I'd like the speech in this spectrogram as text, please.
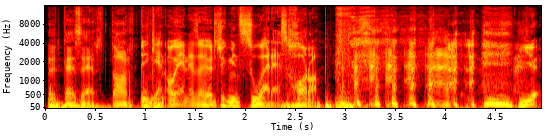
5000 tart. Igen, olyan ez a hörcsök, mint Suárez, harap. Jö-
